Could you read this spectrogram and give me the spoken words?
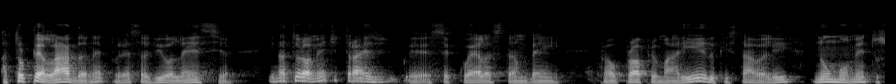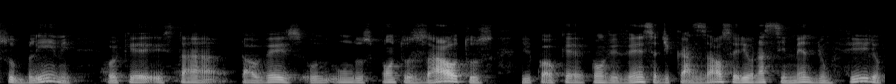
atropelada né, por essa violência. E naturalmente traz é, sequelas também para o próprio marido que estava ali num momento sublime, porque está talvez um dos pontos altos de qualquer convivência de casal seria o nascimento de um filho,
